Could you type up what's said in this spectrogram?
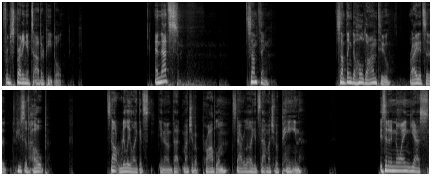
from spreading it to other people. And that's something. Something to hold on to, right? It's a piece of hope. It's not really like it's, you know, that much of a problem. It's not really like it's that much of a pain. Is it annoying? Yes.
